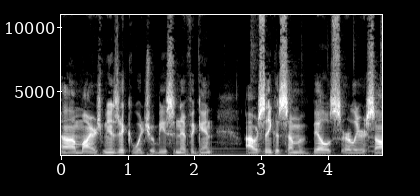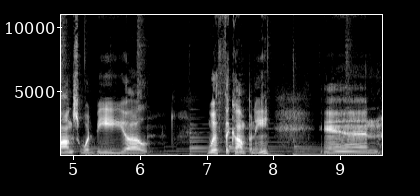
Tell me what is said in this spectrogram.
uh, Myers Music, which would be significant, obviously, because some of Bill's earlier songs would be uh, with the company, and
